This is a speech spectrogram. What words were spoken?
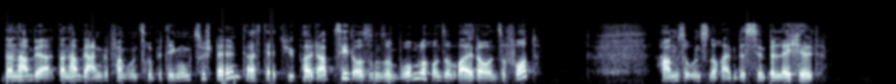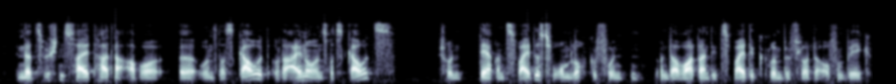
Dann haben wir, dann haben wir angefangen, unsere Bedingungen zu stellen, dass der Typ halt abzieht aus unserem Wurmloch und so weiter und so fort. Haben sie uns noch ein bisschen belächelt. In der Zwischenzeit hatte aber äh, unser Scout oder einer unserer Scouts schon deren zweites Wurmloch gefunden. Und da war dann die zweite Gerümpelflotte auf dem Weg.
